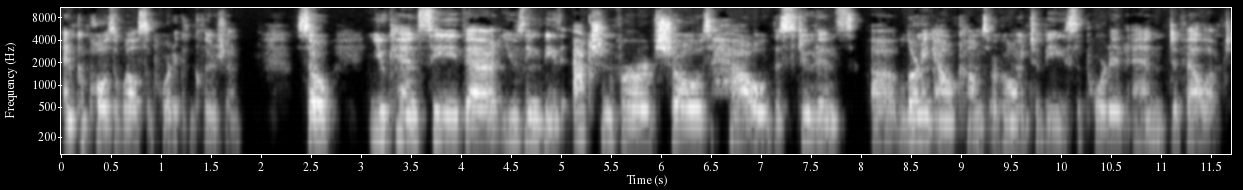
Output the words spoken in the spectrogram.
and compose a well-supported conclusion. So you can see that using these action verbs shows how the students' uh, learning outcomes are going to be supported and developed.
